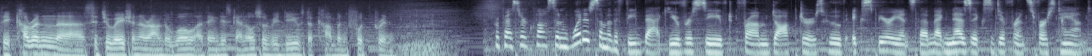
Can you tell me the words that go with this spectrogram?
the current uh, situation around the world, I think this can also reduce the carbon footprint. Professor Claassen, what is some of the feedback you've received from doctors who've experienced the Magnezix difference firsthand?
